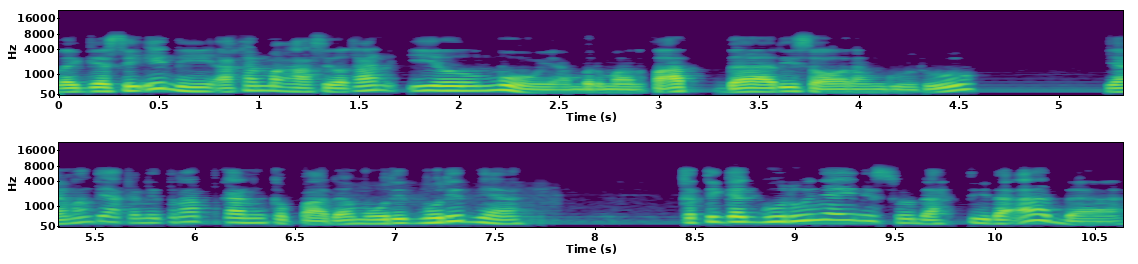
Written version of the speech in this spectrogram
Legasi ini akan menghasilkan ilmu yang bermanfaat dari seorang guru yang nanti akan diterapkan kepada murid-muridnya. Ketika gurunya ini sudah tidak ada,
